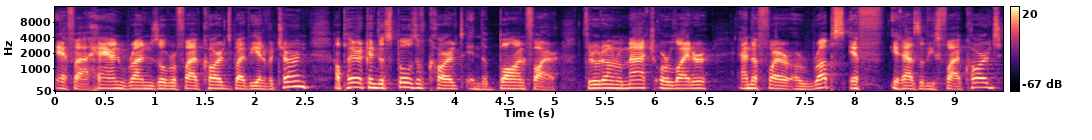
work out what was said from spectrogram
if a hand runs over five cards by the end of a turn, a player can dispose of cards in the bonfire, throw down a match or lighter, and the fire erupts if it has at least 5 cards,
